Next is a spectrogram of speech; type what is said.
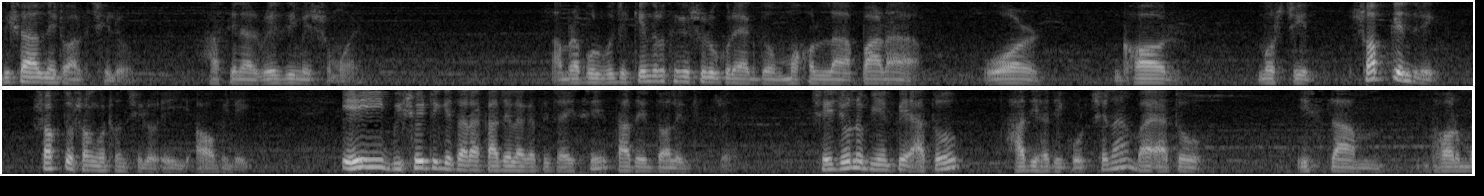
বিশাল নেটওয়ার্ক ছিল হাসিনার রেজিমের সময়। আমরা বলব যে কেন্দ্র থেকে শুরু করে একদম মহল্লা, পাড়া, ওয়ার্ড, ঘর, মসজিদ, সব কেন্দ্রিক শক্ত সংগঠন ছিল এই আওয়ামী লীগ। এই বিষয়টিকে তারা কাজে লাগাতে চাইছে তাদের দলের ক্ষেত্রে। সেই জন্য বিএনপি এত হাদি হাদি করছে না বা এত ইসলাম, ধর্ম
